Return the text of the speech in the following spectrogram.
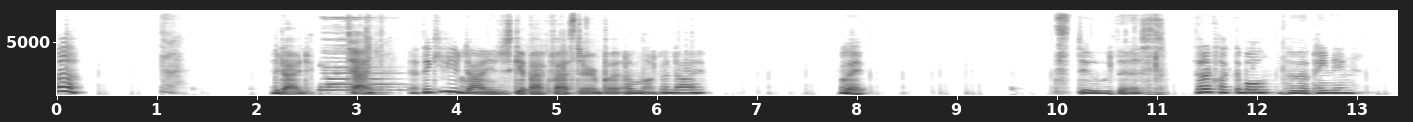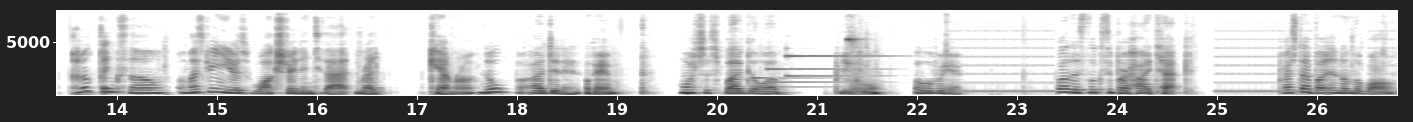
Ah. Who died? Tad. I think if you die, you just get back faster, but I'm not gonna die. Okay. Let's do this. Is that a collectible? The painting? I don't think so. On my screen, you just walk straight into that red camera. Nope, I didn't. Okay. Watch this flag go up. Pretty cool. Oh, over here. Wow, this looks super high tech. Press that button on the wall.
